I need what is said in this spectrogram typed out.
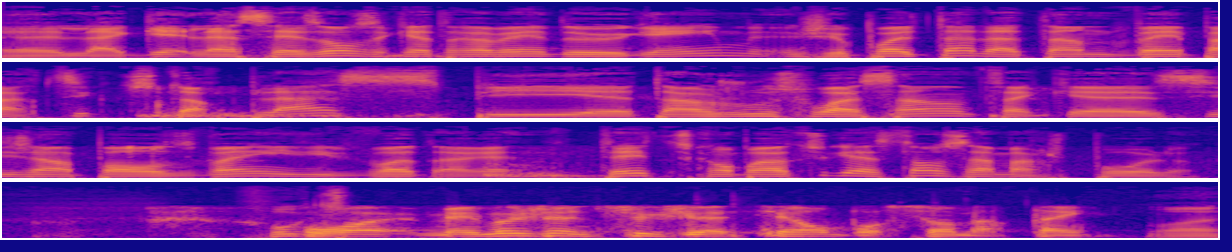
Euh, la, saison, c'est 82 games. J'ai pas le temps d'attendre 20 parties que tu te replaces, puis euh, tu en joues 60. Fait que si j'en passe 20, il va t'arrêter. Tu comprends-tu, Gaston? Ça marche pas, là? mais moi, j'ai une suggestion pour ça, Martin. Ouais.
